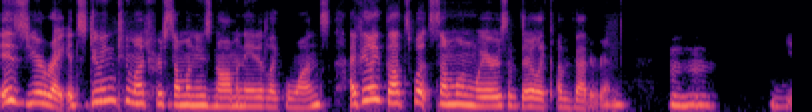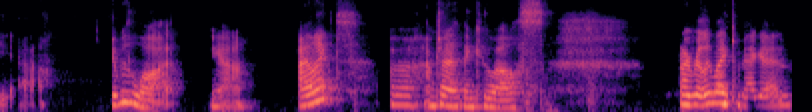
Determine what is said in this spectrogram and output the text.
is you're right. It's doing too much for someone who's nominated like once. I feel like that's what someone wears if they're like a veteran. Mm-hmm. Yeah. It was a lot. Yeah. I liked uh, I'm trying to think who else. I really liked Megan.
